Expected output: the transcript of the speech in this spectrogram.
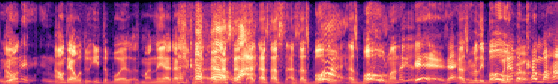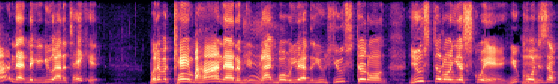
I don't, only- I don't think I would do "Ether Boy" as, as my name. That shit kind of that's that's, Why? that's, that's that's that's bold. Why? That's bold, my nigga. Yeah, exactly. That's really bold, Whatever bro. come behind that, nigga, you gotta take it. Whatever came behind that, if you black boy, you have to. You you stood on you stood on your square. You Mm-hmm. called yourself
